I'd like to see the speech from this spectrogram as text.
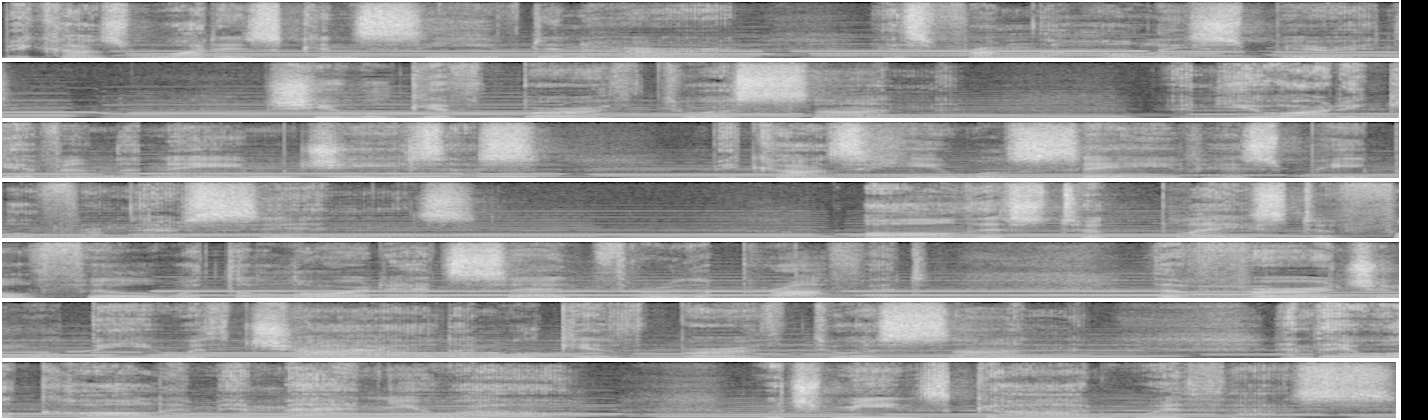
because what is conceived in her is from the Holy Spirit. She will give birth to a son, and you are to give him the name Jesus, because he will save his people from their sins. All this took place to fulfill what the Lord had said through the prophet The virgin will be with child and will give birth to a son, and they will call him Emmanuel, which means God with us.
